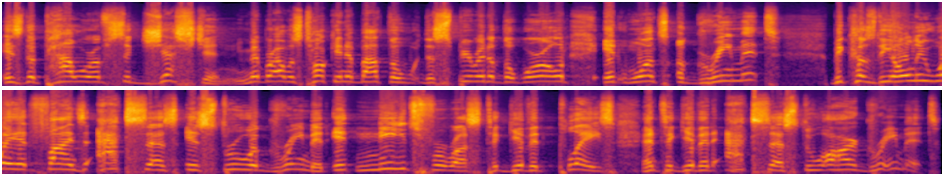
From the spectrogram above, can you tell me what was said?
is the power of suggestion. Remember, I was talking about the, the spirit of the world, it wants agreement because the only way it finds access is through agreement. It needs for us to give it place and to give it access through our agreement.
